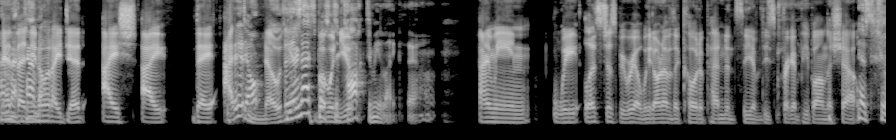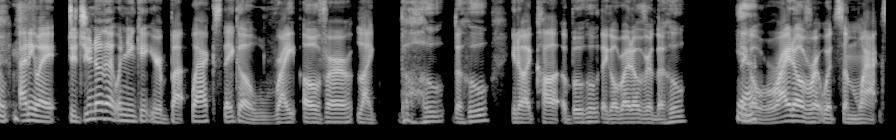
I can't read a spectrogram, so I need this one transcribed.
I'm and then you know what I did? I sh- I they I didn't Don't- know this. You're not but supposed when to you, talk to me like that. I mean, we let's just be real. We don't have the codependency of these friggin' people on the show. That's true. Anyway, did you know that when you get your butt wax, they go right over like the who, the who? You know, I call it a boohoo. They go right over the who. They go right over it with some wax,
